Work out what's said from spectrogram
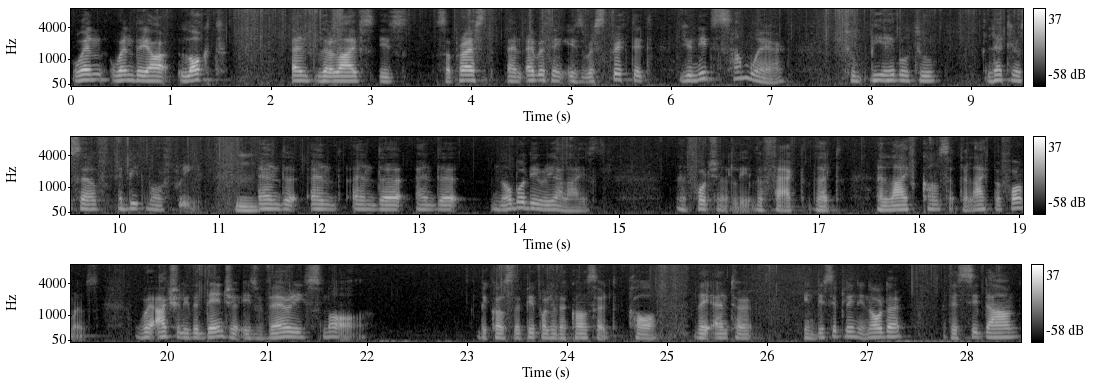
when, when they are locked and their lives is suppressed and everything is restricted. You need somewhere to be able to let yourself a bit more free. Hmm. And uh, and and uh, and uh, nobody realized, unfortunately, the fact that a live concert, a live performance, where actually the danger is very small, because the people in the concert hall they enter in discipline, in order, they sit down,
